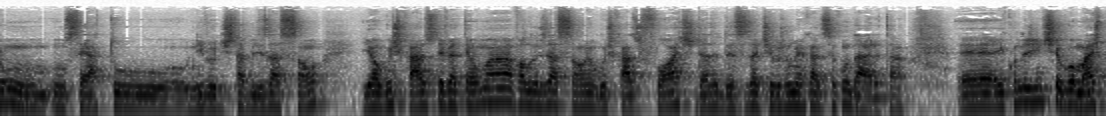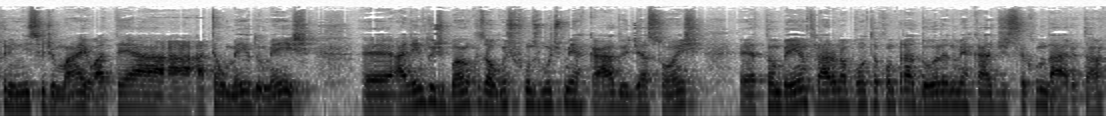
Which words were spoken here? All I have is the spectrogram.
um, um certo nível de estabilização e em alguns casos teve até uma valorização, em alguns casos forte, desses ativos no mercado secundário, tá? É, e quando a gente chegou mais para o início de maio, até, a, a, até o meio do mês, é, além dos bancos, alguns fundos multimercado e de ações é, também entraram na ponta compradora no mercado de secundário, tá?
